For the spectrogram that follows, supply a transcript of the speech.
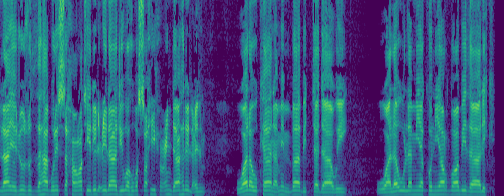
لا يجوز الذهاب للسحرة للعلاج وهو الصحيح عند أهل العلم ولو كان من باب التداوي ولو لم يكن يرضى بذلك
